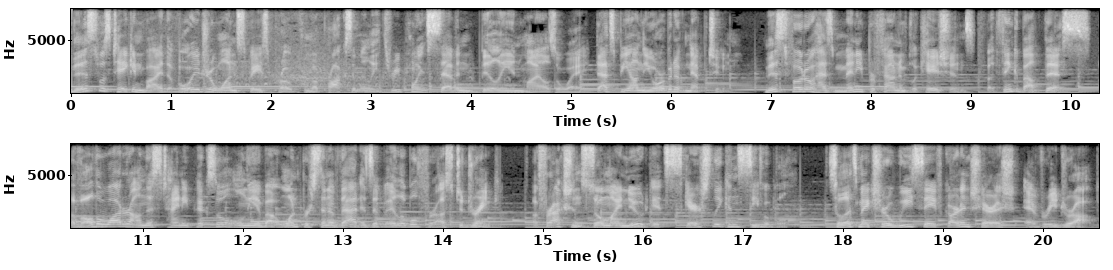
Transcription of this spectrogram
This was taken by the Voyager 1 space probe from approximately 3.7 billion miles away. That's beyond the orbit of Neptune. This photo has many profound implications, but think about this. Of all the water on this tiny pixel, only about 1% of that is available for us to drink. A fraction so minute, it's scarcely conceivable. So let's make sure we safeguard and cherish every drop.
